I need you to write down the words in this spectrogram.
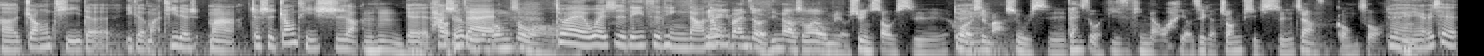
呃，装蹄的一个马蹄的马，就是装蹄师啊。嗯哼，对，他是在工作、哦。对，我也是第一次听到。那一般只有听到说我们有驯兽师或者是马术师，但是我第一次听到哇，有这个装蹄师这样子工作。对，嗯、而且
